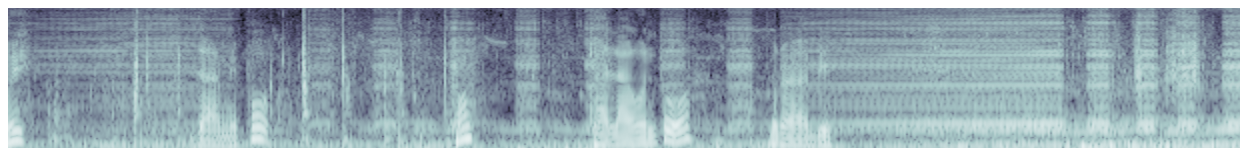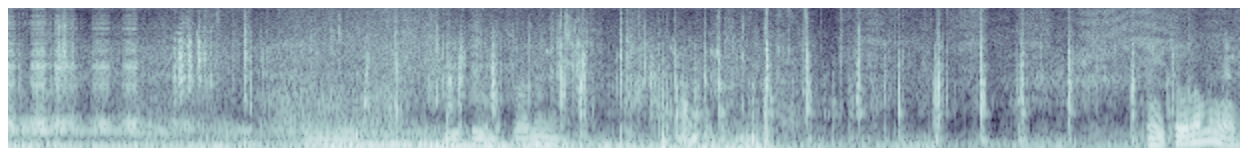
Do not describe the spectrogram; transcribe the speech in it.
Uy, dami po. Oh, galawan po. Oh. Grabe. Sana yan. Ito naman yan.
